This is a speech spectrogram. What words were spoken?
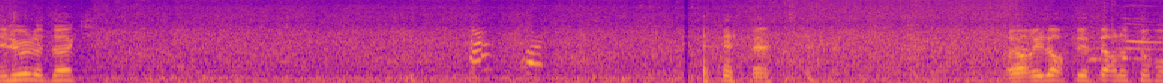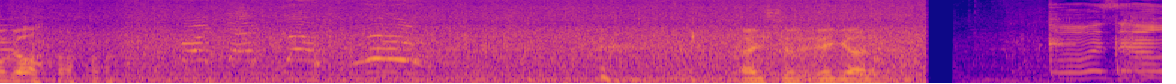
Il est où le duck Alors il leur fait faire le toboggan. Ah il se régale. Popozão,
